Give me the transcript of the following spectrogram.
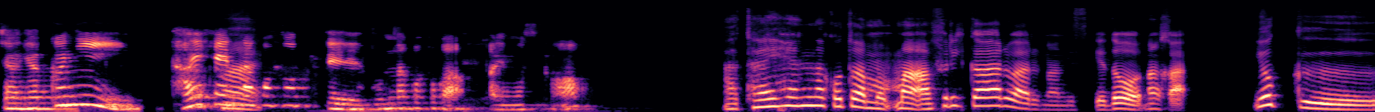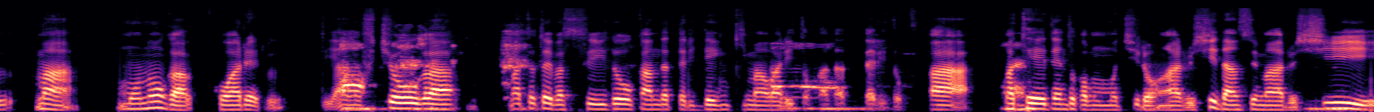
じゃあ逆に大変なはい。ことってどんなことがありますか？あ、大変なことはもう、まあアフリカあるあるなんですけど、なんかよく、まあ、物が壊れるっていうあのあ、不調が、まあ、例えば水道管だったり電気あ回りとかだったりとか、まあ、はい。停電とかももちろんあるし、断水もあるし、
